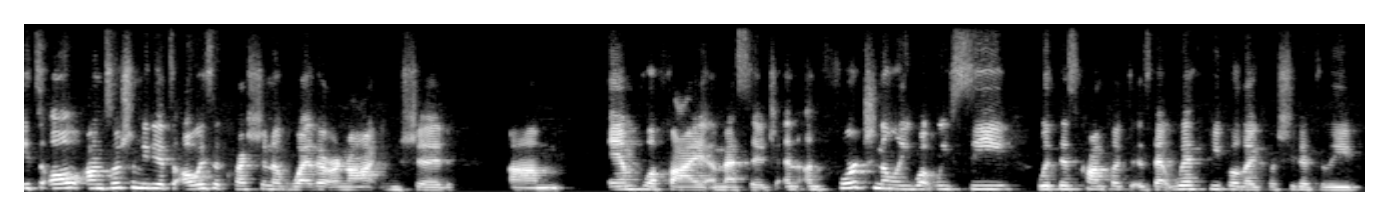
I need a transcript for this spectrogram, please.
it's all on social media, it's always a question of whether or not you should um, amplify a message. And unfortunately, what we see with this conflict is that with people like Rashida Tlaib,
